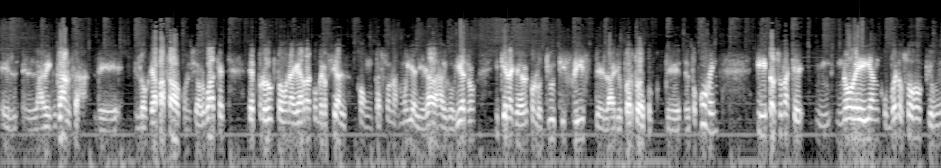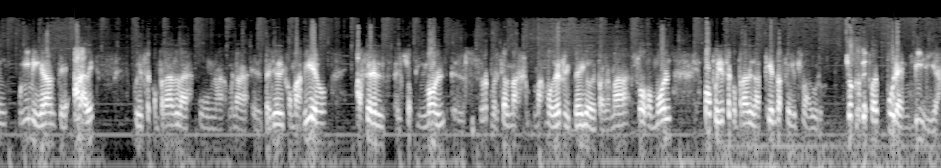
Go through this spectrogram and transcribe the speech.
el- la venganza de lo que ha pasado con el señor Wackett es producto de una guerra comercial con personas muy allegadas al gobierno y tiene que ver con los duty free del aeropuerto de, de- Tocumen y personas que no veían con buenos ojos que un, un inmigrante árabe pudiese comprar la- una- una- el periódico más viejo, hacer el, el shopping mall, el centro comercial más, más moderno y bello de Panamá, Soho Mall, o pudiese comprar en la tienda Félix Maduro. Yo creo que fue pura envidia.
